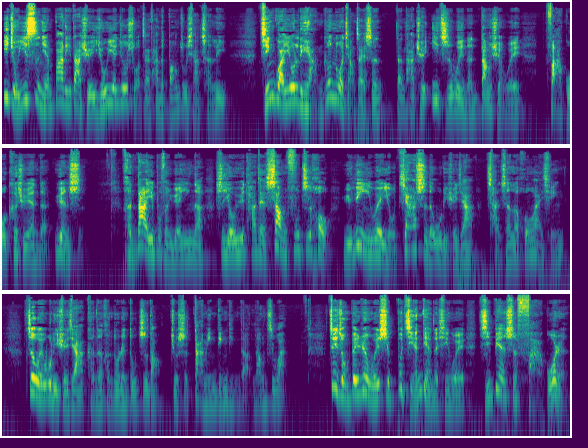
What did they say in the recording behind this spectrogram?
一九一四年，巴黎大学铀研究所在他的帮助下成立。尽管有两个诺奖在身，但他却一直未能当选为法国科学院的院士。很大一部分原因呢，是由于他在丧夫之后与另一位有家室的物理学家产生了婚外情。这位物理学家可能很多人都知道，就是大名鼎鼎的郎之万。这种被认为是不检点的行为，即便是法国人，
